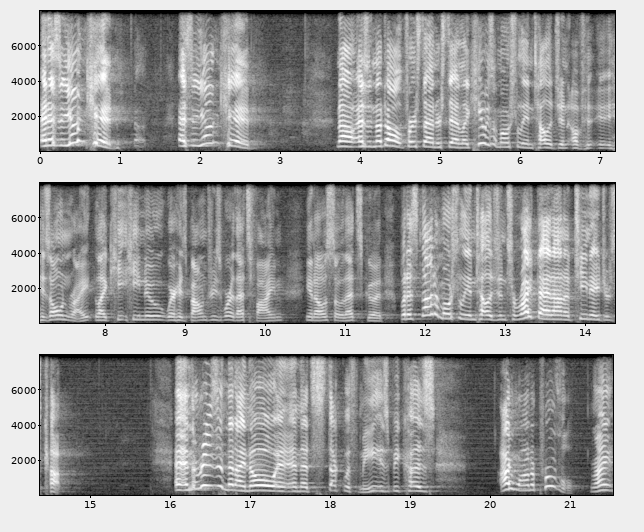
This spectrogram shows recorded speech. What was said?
And as a young kid, as a young kid, now, as an adult, first I understand, like, he was emotionally intelligent of his own right. Like, he, he knew where his boundaries were. That's fine, you know, so that's good. But it's not emotionally intelligent to write that on a teenager's cup. And the reason that I know and that's stuck with me is because I want approval, right?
